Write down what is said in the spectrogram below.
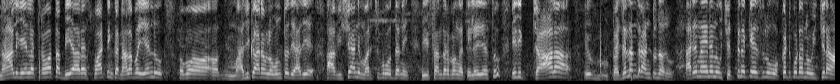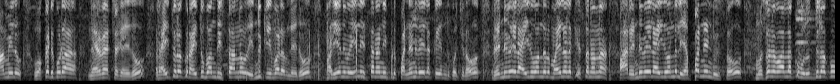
నాలుగేళ్ళ తర్వాత బీఆర్ఎస్ పార్టీ ఇంకా నలభై ఏళ్ళు అధికారంలో ఉంటుంది. అది ఆ విషయాన్ని మర్చిపోవద్దని ఈ సందర్భంగా తెలియజేస్తూ ఇది చాలా ప్రజలందరూ అంటున్నారు. అరే నాయన నువ్వు చెప్పిన కేసులు ఒక్కటి కూడా నువ్వు ఇచ్చిన హామీలు ఒక్కటి కూడా నెరవేర్చలేదు. రైతులకు రైతు బంధు ఇస్తాను ఎందుకు ఇవ్వడం లేదు? పదిహేను వేలు ఇస్తానని ఇప్పుడు పన్నెండు వేలకు ఎందుకు వచ్చినావు? రెండు వేల ఐదు వందలు మహిళలకు ఇస్తానన్న ఆ రెండు వేల ఐదు వందలు ఎప్పటి నుండి ఇస్తావు? ముసలి వాళ్ళకు వృద్ధులకు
